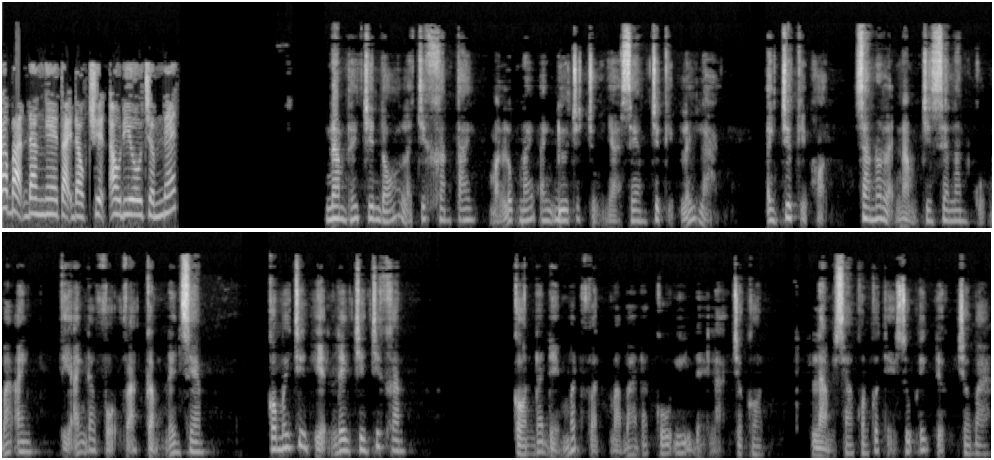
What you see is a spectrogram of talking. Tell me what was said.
Các bạn đang nghe tại đọc chuyện audio.net Nam thấy trên đó là chiếc khăn tay mà lúc nãy anh đưa cho chủ nhà xem chưa kịp lấy lại. Anh chưa kịp hỏi, sao nó lại nằm trên xe lăn của ba anh, thì anh đã vội vã cầm lên xem. Có mấy chữ hiện lên trên chiếc khăn. Con đã để mất vật mà ba đã cố ý để lại cho con. Làm sao con có thể giúp ích được cho ba?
